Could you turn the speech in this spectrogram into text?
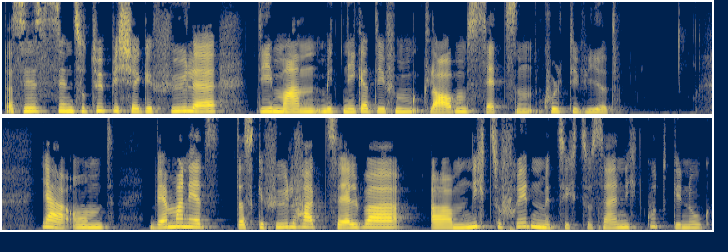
Das ist, sind so typische Gefühle, die man mit negativen Glaubenssätzen kultiviert. Ja, und wenn man jetzt das Gefühl hat, selber ähm, nicht zufrieden mit sich zu sein, nicht gut genug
